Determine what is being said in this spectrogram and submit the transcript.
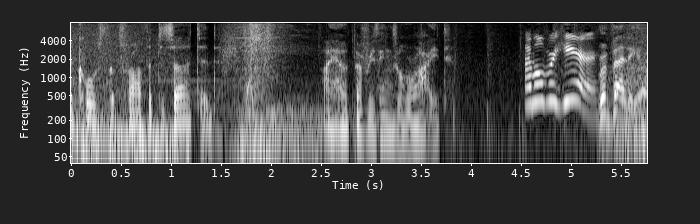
The course looks rather deserted. I hope everything's all right. I'm over here. Revelio.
